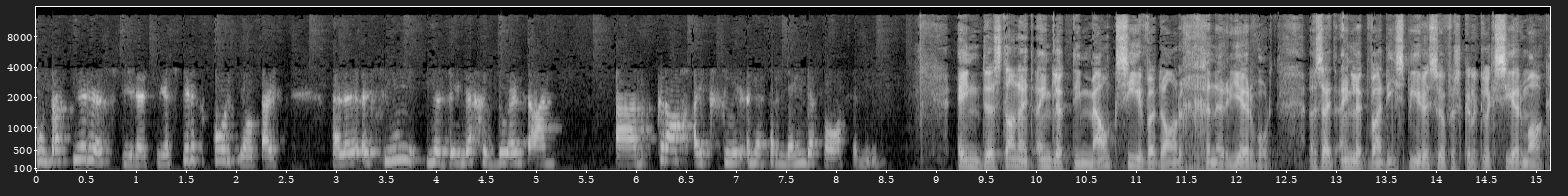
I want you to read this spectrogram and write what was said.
kontrakteer jou spiere, jy spiere verkort heeltyd. Hulle is nie noodwendig gewoond aan ehm um, krag uitvoer in 'n verlengde fase nie. En dis dan uiteindelik die melksuur wat daar gegenereer word. Is uiteindelik wat die spiere so verskriklik seer maak.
